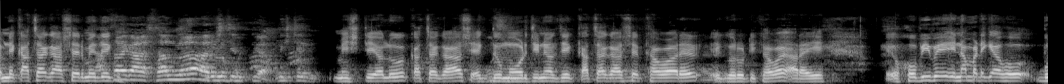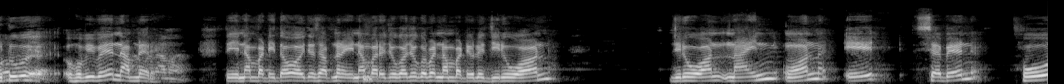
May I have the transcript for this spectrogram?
এমনি কাঁচা ঘাসের মধ্যে মিষ্টি আলু। কাঁচা ঘাস একদম অরিজিনাল যে কাঁচা ঘাসের খাবারের এই গরুটি খাওয়ায়। আর এই হবিবে এই নাম্বারটি বুটু হবিবে। না আপনার? তো এই নাম্বারটি দেওয়া হইতেছে আপনার এই নাম্বারে যোগাযোগ করবেন। নাম্বারটি হলো zero one zero one nine one eight seven four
